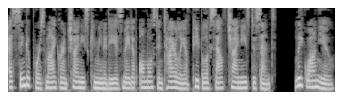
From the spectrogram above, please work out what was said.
as Singapore's migrant Chinese community is made up almost entirely of people of South Chinese descent. Lee Kuan Yew,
